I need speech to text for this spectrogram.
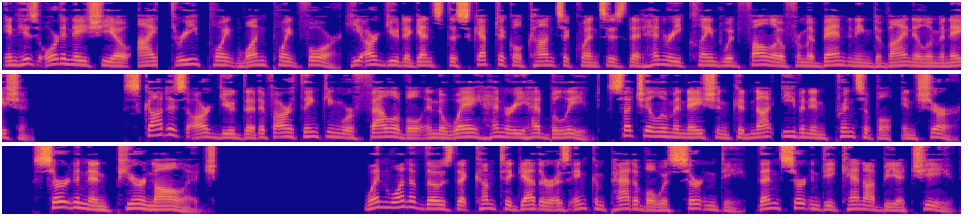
In his Ordinatio I, 3.1.4 he argued against the skeptical consequences that Henry claimed would follow from abandoning divine illumination. Scotus argued that if our thinking were fallible in the way Henry had believed, such illumination could not, even in principle, ensure certain and pure knowledge, when one of those that come together is incompatible with certainty, then certainty cannot be achieved.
